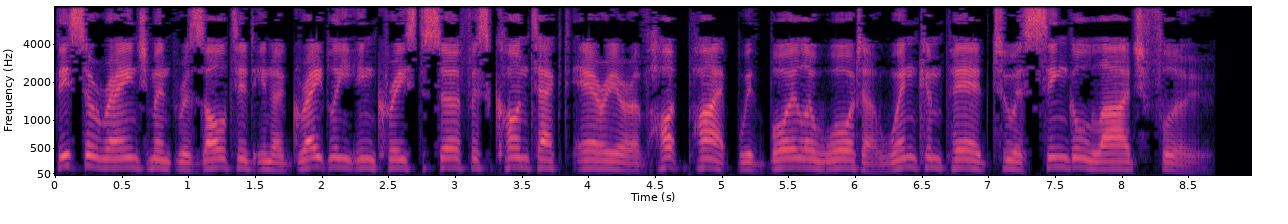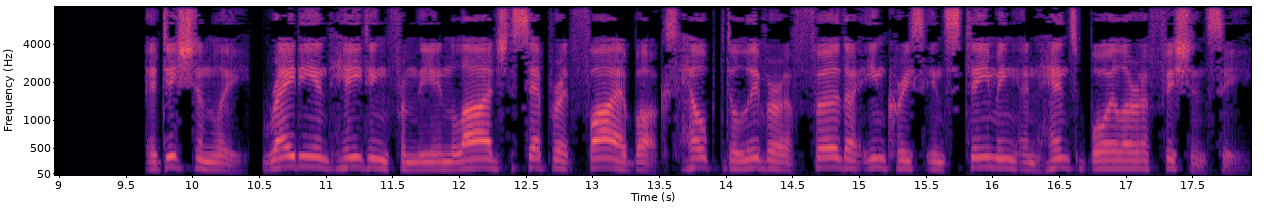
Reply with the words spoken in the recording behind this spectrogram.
This arrangement resulted in a greatly increased surface contact area of hot pipe with boiler water when compared to a single large flue. Additionally, radiant heating from the enlarged separate firebox helped deliver a further increase in steaming and hence boiler efficiency.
